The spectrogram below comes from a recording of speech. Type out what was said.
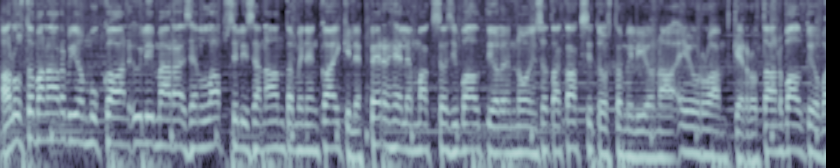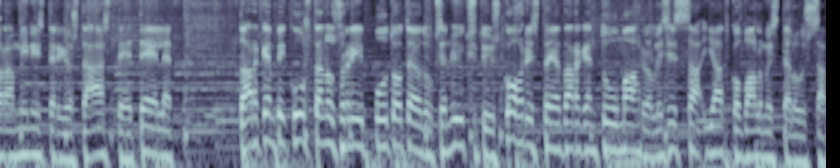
Alustavan arvion mukaan ylimääräisen lapsilisän antaminen kaikille perheille maksaisi valtiolle noin 112 miljoonaa euroa, kerrotaan valtiovarainministeriöstä STTlle. Tarkempi kustannus riippuu toteutuksen yksityiskohdista ja tarkentuu mahdollisissa jatkovalmisteluissa.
